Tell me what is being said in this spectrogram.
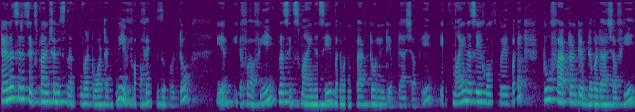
Taylor series expansion is nothing but what actually f of x is equal to f of a plus x minus a by 1 factor into f dash of a, x minus a whole square by 2 factor into f double dash of a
